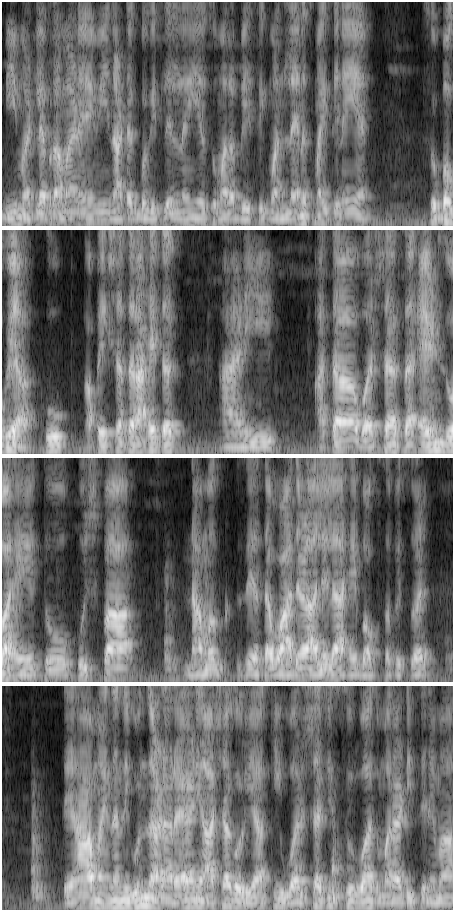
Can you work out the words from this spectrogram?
मी म्हटल्याप्रमाणे मी नाटक बघितलेलं नाहीये सो मला बेसिक वनलाईनच माहिती नाहीये. सो बघूया. खूप अपेक्षा तर आहेतच. आणि आता वर्षाचा एंड जो आहे तो पुष्पा नामक जे आता वादळ आलेलं आहे बॉक्स ऑफिसवर ते हा महिना निघून जाणार आहे आणि आशा करूया की वर्षाची सुरुवात मराठी सिनेमा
